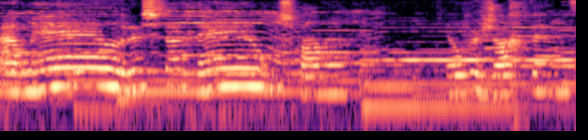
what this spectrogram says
Adem heel rustig, heel ontspannen, heel verzachtend.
